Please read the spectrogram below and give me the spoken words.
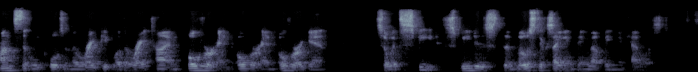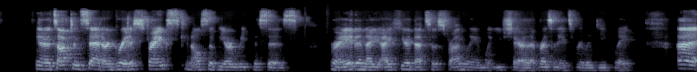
constantly pulls in the right people at the right time over and over and over again. So it's speed. Speed is the most exciting thing about being a catalyst. You know, it's often said our greatest strengths can also be our weaknesses, right? And I, I hear that so strongly in what you share that resonates really deeply. Uh,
